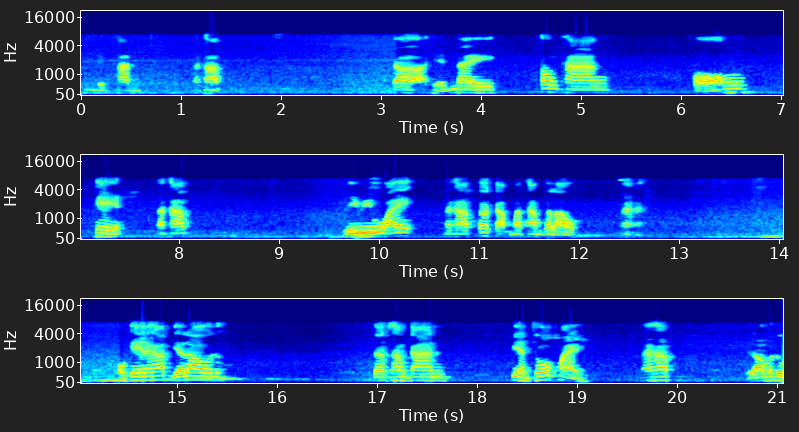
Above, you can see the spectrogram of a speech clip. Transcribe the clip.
อีกหนึ่งคันนะครับ ก็เห็นในช่องทางของเพจนะครับ รีวิวไว้นะครับ ก็กลับมาทำกับเราอ่าโอเคนะครับ เดี๋ยวเราจะทำการเปลี่ยนโชคใหม่นะครับ เดี๋ยวเรามาดู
